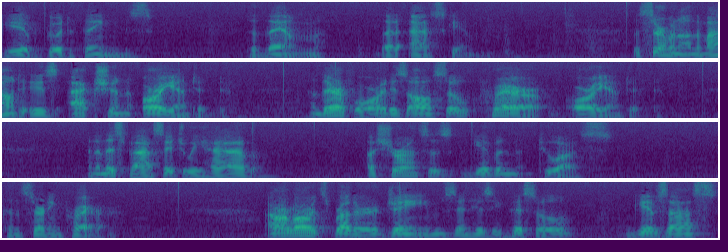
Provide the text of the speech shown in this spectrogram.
give good things to them that ask him. The Sermon on the Mount is action oriented, and therefore it is also prayer oriented. And in this passage we have assurances given to us concerning prayer. Our Lord's brother James in his epistle gives us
